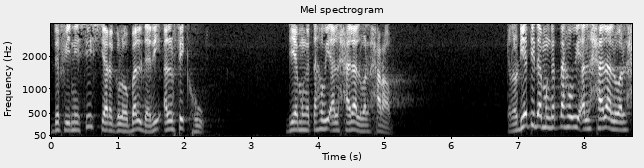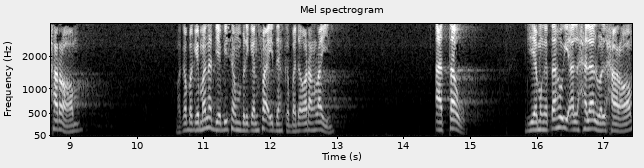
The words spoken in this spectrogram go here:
definisi secara global dari al-fiqhu. Dia mengetahui al-halal wal haram. Kalau dia tidak mengetahui al-halal wal haram, maka bagaimana dia bisa memberikan faidah kepada orang lain? Atau dia mengetahui al-halal wal haram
